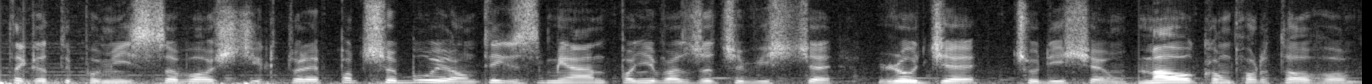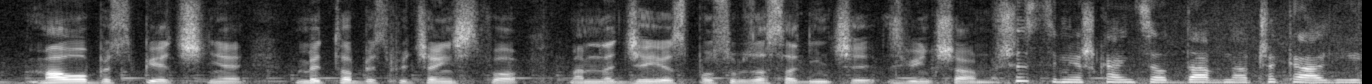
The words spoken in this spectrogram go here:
tego typu miejscowości, które potrzebują tych zmian, ponieważ rzeczywiście ludzie czuli się mało komfortowo, mało bezpiecznie. My to bezpieczeństwo, mam nadzieję, w sposób zasadniczy zwiększamy. Wszyscy mieszkańcy od dawna czekali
